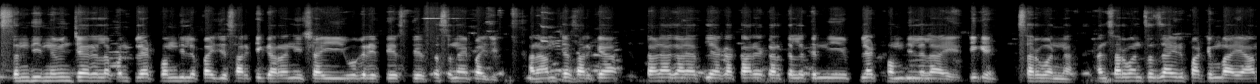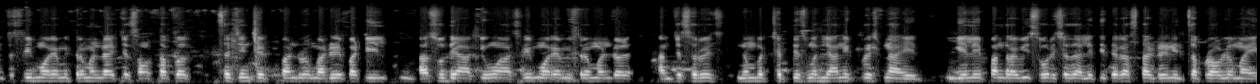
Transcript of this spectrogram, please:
संधी नवीन चेहऱ्याला पण प्लॅटफॉर्म दिलं पाहिजे. सारखी घराणेशाही वगैरे तेच तेच तसं नाही पाहिजे. आणि आमच्या सारख्या तळागाळातल्या एका कार्यकर्त्याला त्यांनी प्लॅटफॉर्म दिलेला आहे. ठीक आहे? सर्वांना. आणि सर्वांचा जाहीर पाठिंबा आहे. आमच्या श्री मोर्या मित्र मंडळाचे संस्थापक सचिन शेठ पांडुरंग भाडळे पाटील असू द्या किंवा श्री मोर्या मित्र मंडळ आमचे सर्व नंबर छत्तीस मधले अनेक प्रश्न आहेत. गेले पंधरा वीस वर्ष झाले तिथे रस्ता ड्रेनेजचा प्रॉब्लेम आहे.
